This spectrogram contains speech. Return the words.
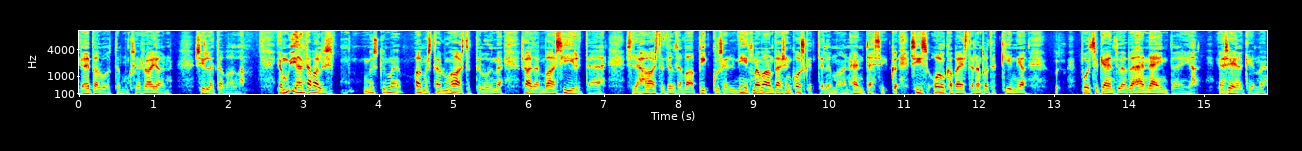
ja epäluottamuksen rajan sillä tavalla. Ja ihan tavallisesti myöskin mä valmistaudun haastatteluun, mä saatan vaan siirtää sitä haastateltavaa pikkusen niin, että mä vaan pääsen koskettelemaan häntä. Siis olkapäistä napata kiinni ja voit se kääntyä vähän näin päin ja, ja sen jälkeen mä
